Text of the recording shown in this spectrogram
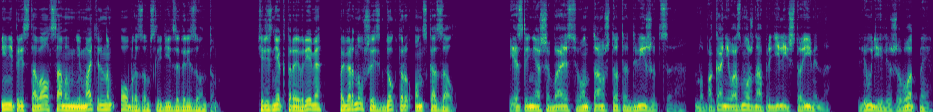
и не переставал самым внимательным образом следить за горизонтом. Через некоторое время, повернувшись к доктору, он сказал — если не ошибаюсь, вон там что-то движется, но пока невозможно определить, что именно. Люди или животные.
